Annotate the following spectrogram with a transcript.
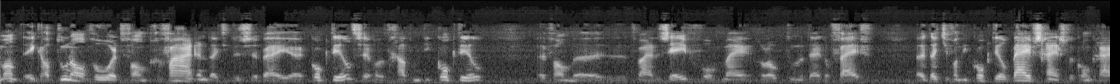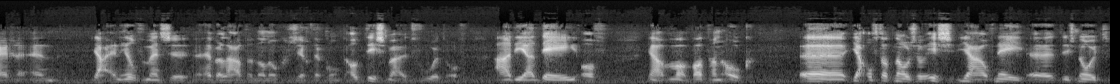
Want ik had toen al gehoord van gevaren dat je dus bij uh, cocktails, hè, want het gaat om die cocktail, van, het waren zeven volgens mij, geloof ik toen de tijd, of vijf, dat je van die cocktail bijverschijnselen kon krijgen. En, ja, en heel veel mensen hebben later dan ook gezegd, daar komt autisme uit voort, of ADHD, of ja, wat, dan ook. ja, of dat nou zo is, ja of nee, het is nooit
